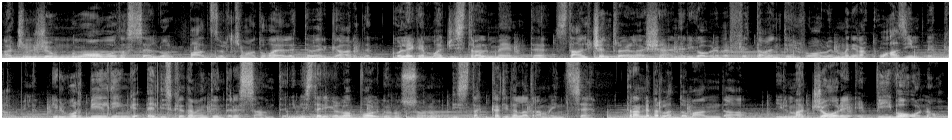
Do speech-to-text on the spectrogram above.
Aggiunge un nuovo tassello al puzzle chiamato Violet Evergarden, colei che magistralmente sta al centro della scena e ricopre perfettamente il ruolo in maniera quasi impeccabile. Il world building è discretamente interessante, i misteri che lo avvolgono sono distaccati dalla trama in sé, tranne per la domanda il maggiore è vivo o no?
